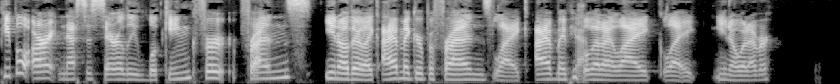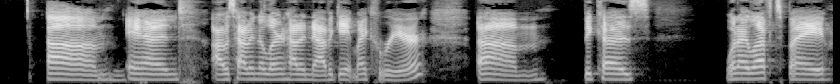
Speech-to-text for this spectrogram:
people aren't necessarily looking for friends. You know, they're like, I have my group of friends, like I have my people yeah. that I like, like, you know, whatever. Um, mm-hmm. and I was having to learn how to navigate my career. Um, because when I left my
